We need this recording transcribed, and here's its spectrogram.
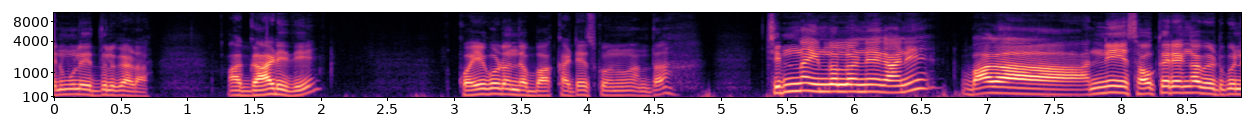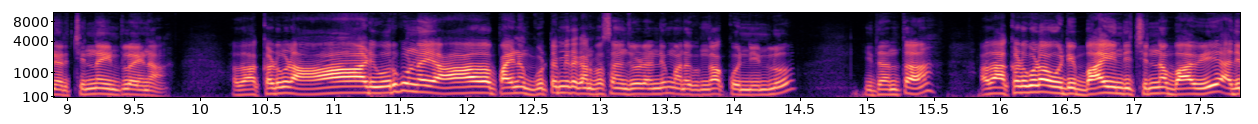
ఎనుములు ఎద్దులు కాడ. ఆ గాడిది కొయ్య కూడా ఉంది అబ్బా కట్టేసుకోను అంతా. చిన్న ఇండ్లలోనే కానీ బాగా అన్నీ సౌకర్యంగా పెట్టుకున్నారు చిన్న ఇంట్లో అయినా. అది అక్కడ కూడా ఆడి వరకు ఉన్నాయి. ఆ పైన గుట్ట మీద కనిపిస్తాను చూడండి మనకు ఇంకా కొన్ని ఇండ్లు. ఇదంతా. అది అక్కడ కూడా ఒకటి బావి ఉంది చిన్న బావి. అది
